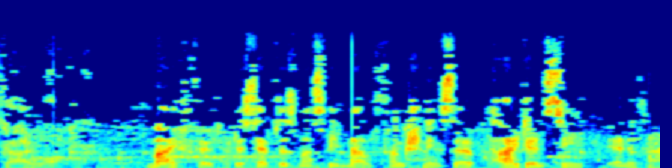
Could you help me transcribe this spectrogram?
Skywalker. My photoreceptors must be malfunctioning, sir. I don't see anything.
